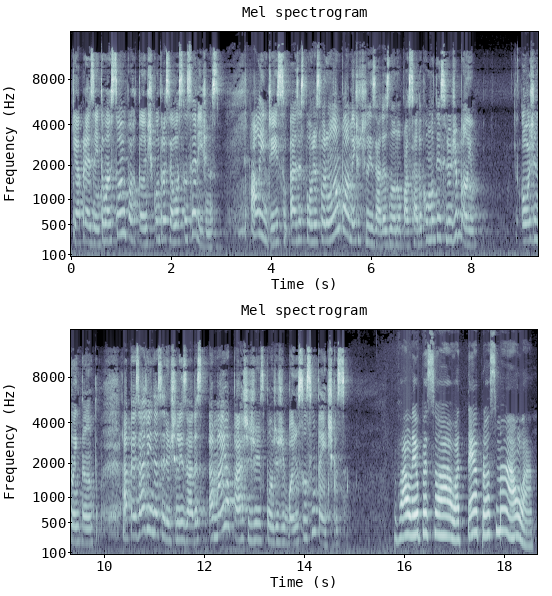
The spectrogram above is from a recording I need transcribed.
que apresentam ação importante contra células cancerígenas. Além disso, as esponjas foram amplamente utilizadas no ano passado como utensílio de banho, Hoje, no entanto, apesar de ainda serem utilizadas, a maior parte de esponjas de banho são sintéticas. Valeu, pessoal! Até a próxima aula!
